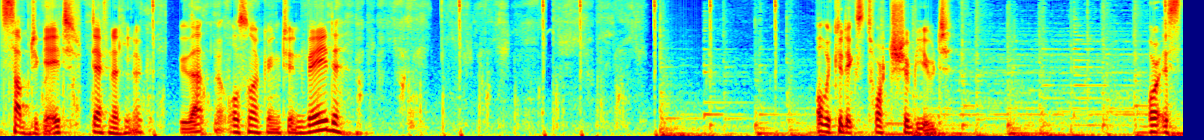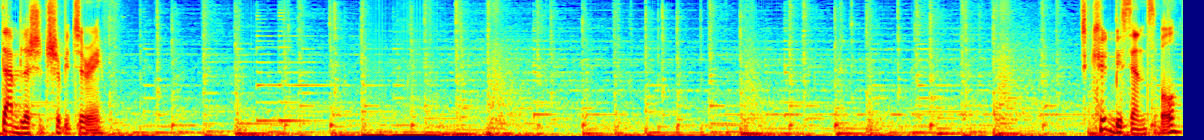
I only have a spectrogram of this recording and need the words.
subjugate. Definitely not to do that. We're also not going to invade. Or we could extort tribute. Or establish a tributary. It could be sensible.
